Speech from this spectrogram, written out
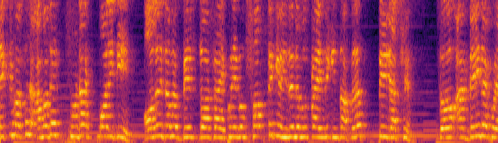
দেখতে পাচ্ছেন আমাদের প্রোডাক্ট কোয়ালিটি অলওয়েজ আমরা বেস্ট দেওয়া ট্রাই করি এবং সব থেকে রিজনেবল প্রাইসে কিন্তু আপনারা পেয়ে যাচ্ছেন। তো আর দেরি না করে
